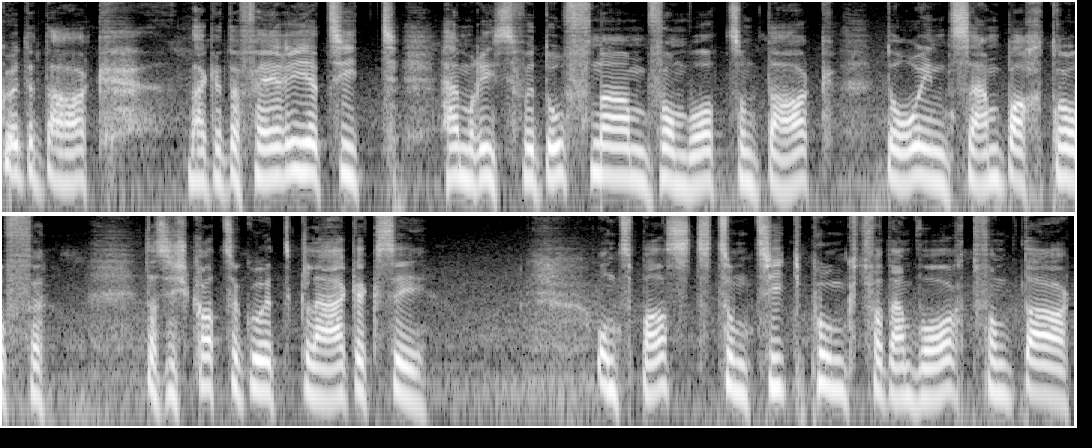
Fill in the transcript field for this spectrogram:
Guten Tag. Wegen der Ferienzeit haben wir uns für die Aufnahme vom Wort zum Tag hier in Sembach getroffen. Das ist gerade so gut gelegen gewesen. Und es passt zum Zeitpunkt von dem Wort vom Tag,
